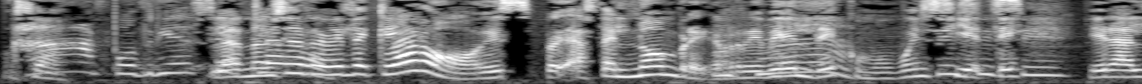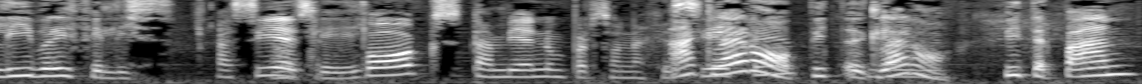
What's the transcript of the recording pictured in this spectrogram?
O sea, ah, podría ser. La novicia rebelde, claro, es hasta el nombre, rebelde, como buen siete, era libre y feliz. Así es. Fox, también un personaje. Ah, claro, Peter, claro. Peter Pan,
